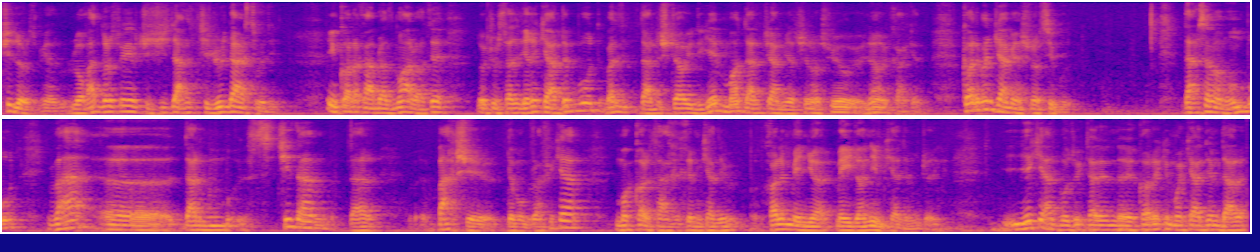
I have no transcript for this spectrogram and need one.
چی درست می‌کردیم؟ لغت درست می‌کردیم چی درس چجوری درس بدیم؟ این کار قبل از ما البته دکتر صدیقی کرده بود ولی در رشته های دیگه ما در جمعیت شناسی و اینا کار کردیم. کار من جمعیت شناسی بود. درسم هم اون بود و در چیزم در بخش دموگرافیک ما کار تحقیقی می‌کردیم کار میدانی می‌کردیم اونجا. یکی از بزرگترین کاری که ما کردیم در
